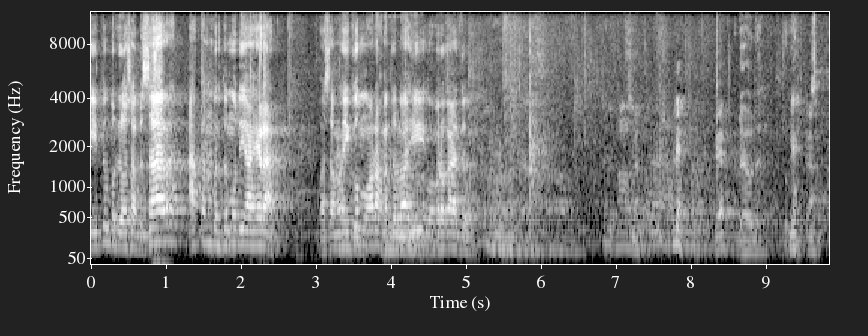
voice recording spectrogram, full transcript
itu berdosa besar akan bertemu di akhirat wassalamualaikum warahmatullahi wabarakatuh Udah, ya. Udah, udah. Cukup. Udah.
